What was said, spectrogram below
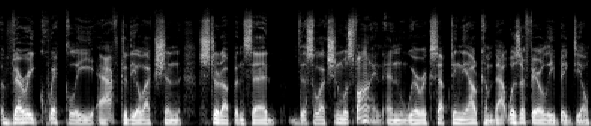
very quickly after the election stood up and said, this election was fine and we're accepting the outcome. That was a fairly big deal.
